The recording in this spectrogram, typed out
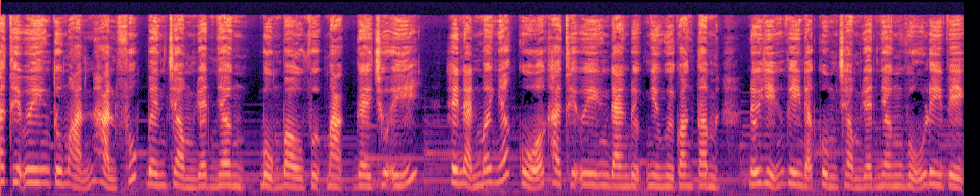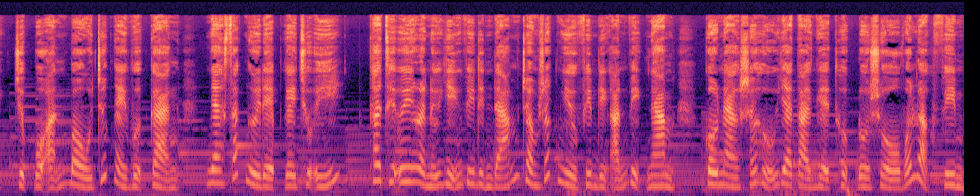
Cathy Uyên tung ảnh hạnh phúc bên chồng doanh nhân, bụng bầu vượt mặt gây chú ý. Hình ảnh mới nhất của Cathy Uyên đang được nhiều người quan tâm. Nữ diễn viên đã cùng chồng doanh nhân Vũ Ly Việt chụp bộ ảnh bầu trước ngày vượt cạn, nhan sắc người đẹp gây chú ý. Cathy Uyên là nữ diễn viên đình đám trong rất nhiều phim điện ảnh Việt Nam. Cô nàng sở hữu gia tài nghệ thuật đồ sộ với loạt phim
